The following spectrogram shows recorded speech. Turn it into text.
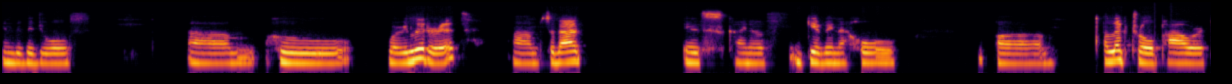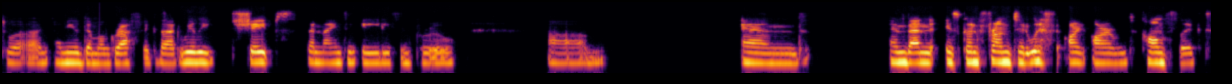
individuals um, who were illiterate. Um, so that is kind of giving a whole uh, electoral power to a, a, new demographic that really shapes the 1980s in Peru. Um, and and then is confronted with armed conflict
